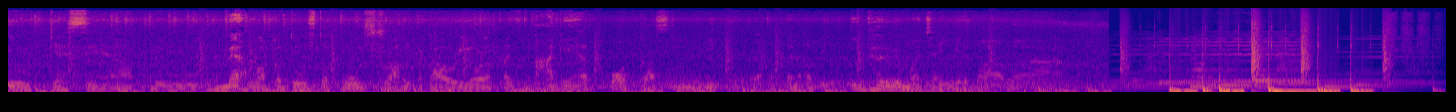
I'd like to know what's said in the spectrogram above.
तो कैसे हैं आप लोग? मैं हूँ आपका दोस्त और होस्ट राहुल पटावरी और अपन आ गए हैं पॉडकास्टिंग में भी। अपन अब इधर भी मचाएँगे रे बाबा।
